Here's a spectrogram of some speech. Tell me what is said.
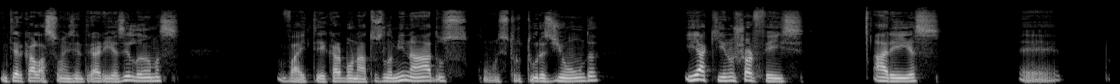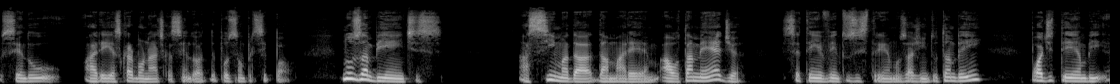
intercalações entre areias e lamas, vai ter carbonatos laminados com estruturas de onda, e aqui no shoreface, areias, é, sendo areias carbonáticas sendo a deposição principal. Nos ambientes acima da, da maré alta média, você tem eventos extremos agindo também. Pode ter ambi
